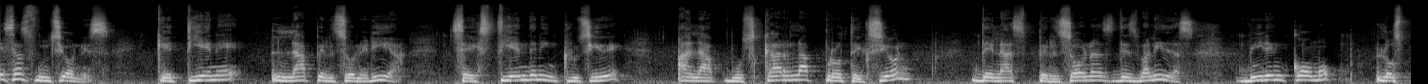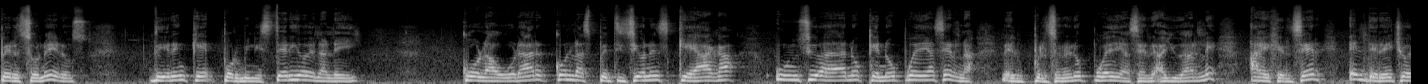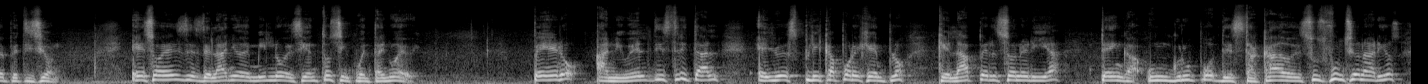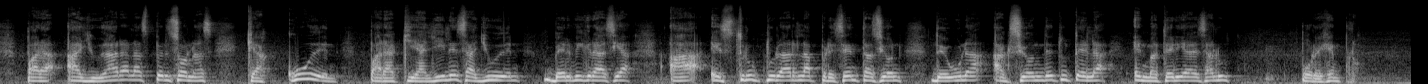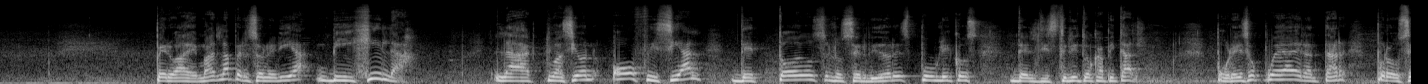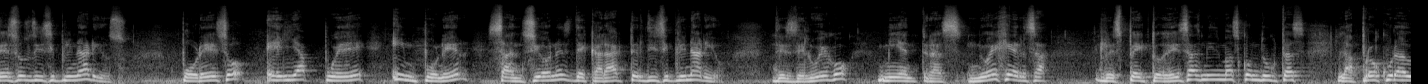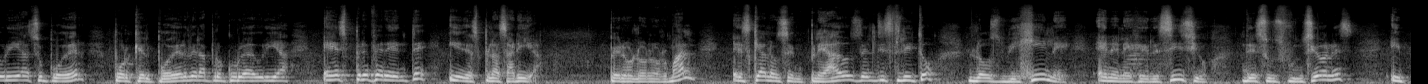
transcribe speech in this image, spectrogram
esas funciones que tiene la personería se extienden inclusive a la, buscar la protección de las personas desvalidas. Miren cómo los personeros tienen que, por ministerio de la ley, colaborar con las peticiones que haga un ciudadano que no puede hacerla. El personero puede hacer, ayudarle a ejercer el derecho de petición. Eso es desde el año de 1959. Pero a nivel distrital, ello explica, por ejemplo, que la personería tenga un grupo destacado de sus funcionarios para ayudar a las personas que acuden para que allí les ayuden Verbigracia a estructurar la presentación de una acción de tutela en materia de salud, por ejemplo. Pero además la personería vigila la actuación oficial de todos los servidores públicos del Distrito Capital. Por eso puede adelantar procesos disciplinarios. Por eso ella puede imponer sanciones de carácter disciplinario. Desde luego, mientras no ejerza respecto de esas mismas conductas la Procuraduría su poder, porque el poder de la Procuraduría es preferente y desplazaría. Pero lo normal es que a los empleados del distrito los vigile en el ejercicio de sus funciones y,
